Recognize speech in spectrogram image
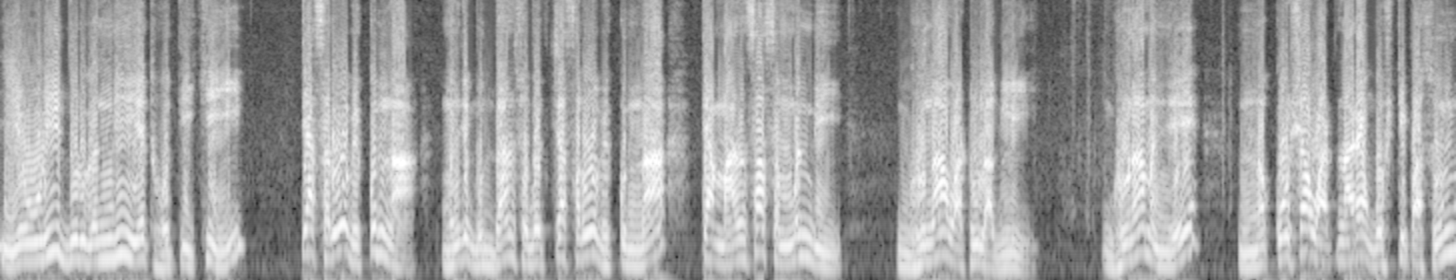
एवढी दुर्गंधी येत होती की त्या सर्व भिक्खूंना म्हणजे बुद्धांसोबतच्या सर्व भिक्खूंना त्या माणसासंबंधी घृणा वाटू लागली. घृणा म्हणजे नकोशा वाटणाऱ्या गोष्टीपासून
